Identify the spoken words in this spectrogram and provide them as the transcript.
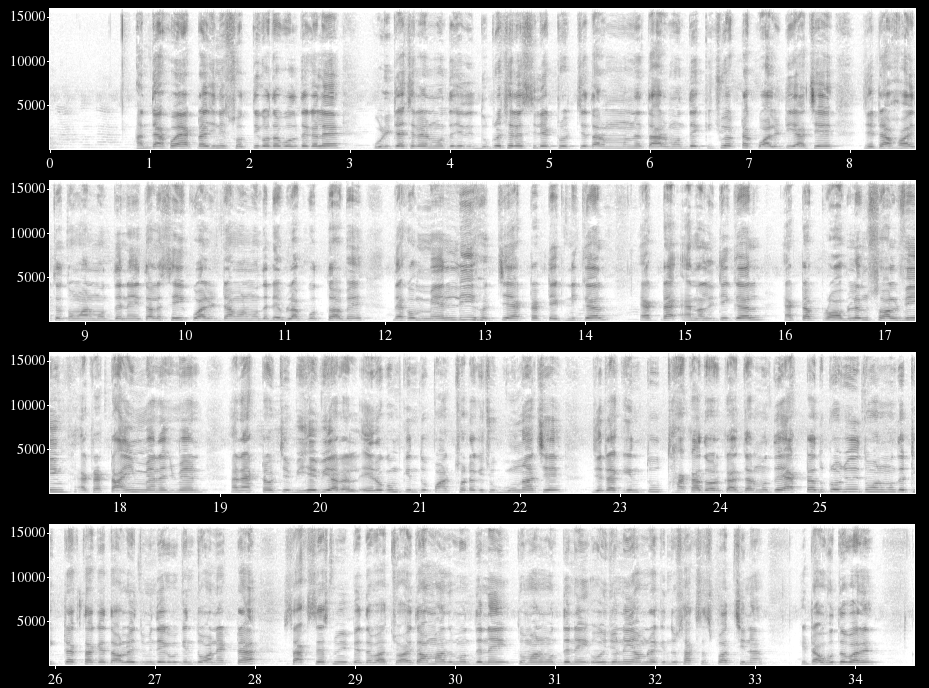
আর দেখো, একটা জিনিস সত্যি কথা বলতে গেলে, কুড়িটা ছেলের মধ্যে যদি দুটো ছেলে সিলেক্ট হচ্ছে, তার মানে তার মধ্যে কিছু একটা কোয়ালিটি আছে, যেটা হয়তো তোমার মধ্যে নেই, তাহলে সেই কোয়ালিটিটা আমার মধ্যে ডেভেলপ করতে হবে। দেখো মেনলি হচ্ছে একটা টেকনিক্যাল একটা অ্যানালিটিক্যাল একটা প্রবলেম সলভিং একটা টাইম ম্যানেজমেন্ট অ্যান্ড একটা হচ্ছে বিহেভিয়ারাল এরকম কিন্তু পাঁচ, ছটা কিছু গুণ আছে যেটা কিন্তু থাকা দরকার। যার মধ্যে একটা দুটো যদি তোমার মধ্যে ঠিকঠাক থাকে, তাহলে তুমি দেখবে কিন্তু অনেকটা সাকসেস তুমি পেতে পারছ। হয়তো আমার মধ্যে নেই, তোমার মধ্যে নেই, ওই জন্যই আমরা কিন্তু সাকসেস পাচ্ছি না। এটাও হতে পারে।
